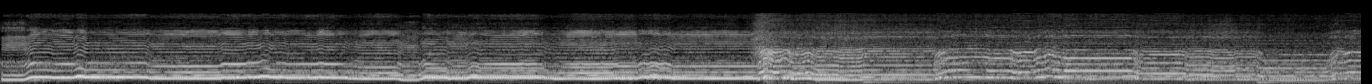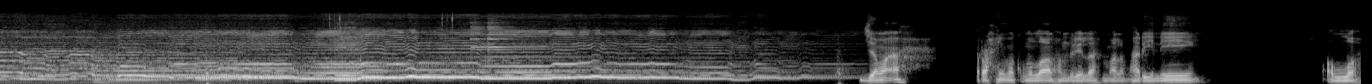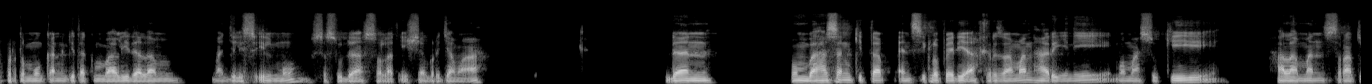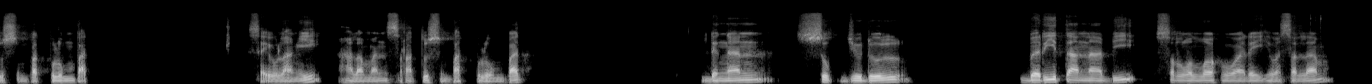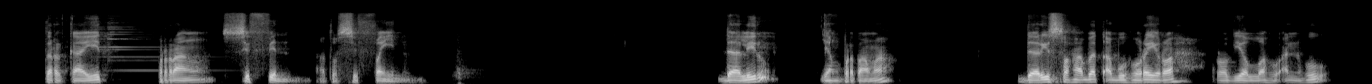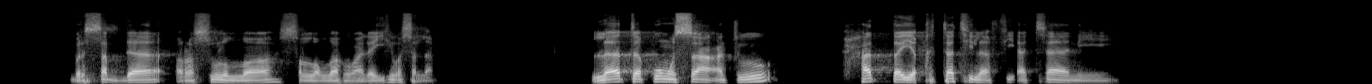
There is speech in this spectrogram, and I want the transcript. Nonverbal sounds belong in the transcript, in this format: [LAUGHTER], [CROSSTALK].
Jamaah rahimakumullah alhamdulillah malam hari ini Allah pertemukan kita kembali dalam majelis ilmu sesudah sholat isya berjamaah dan pembahasan kitab ensiklopedia akhir zaman hari ini memasuki halaman 144 saya ulangi halaman 144 dengan subjudul berita Nabi Shallallahu Alaihi Wasallam terkait perang Siffin atau Siffain. Dalil yang pertama dari sahabat Abu Hurairah radhiyallahu anhu bersabda Rasulullah sallallahu alaihi wasallam La taqumu sa'atu hatta yaqtatila fi'atani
